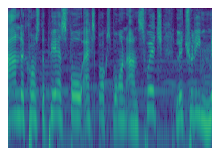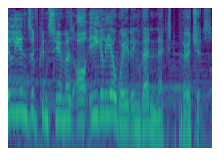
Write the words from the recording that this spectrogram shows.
and across the PS4, Xbox One, and Switch, literally millions of consumers are eagerly awaiting their next purchase.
